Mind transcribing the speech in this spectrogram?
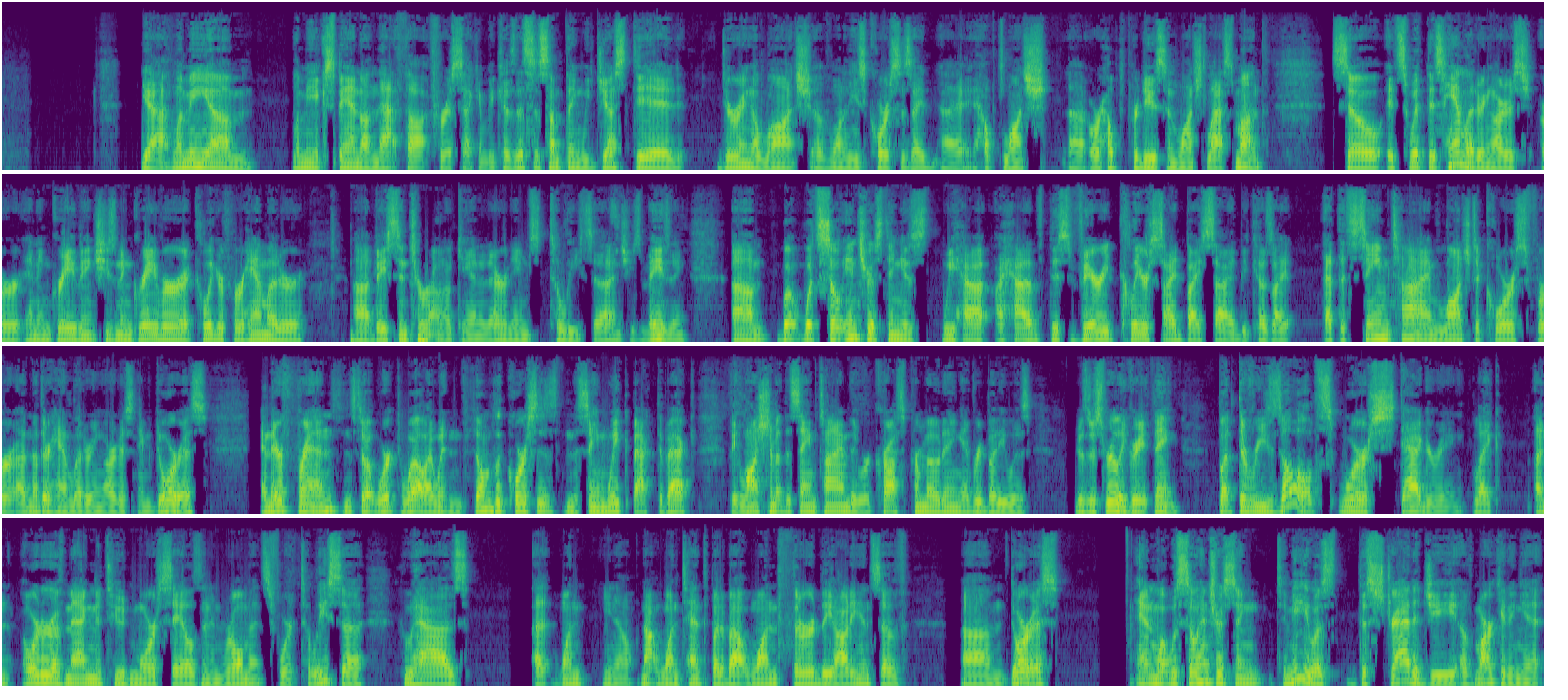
Yeah, let me um, let me expand on that thought for a second because this is something we just did during a launch of one of these courses I, I helped launch uh, or helped produce and launched last month. So it's with this hand lettering artist or an engraving. She's an engraver, a calligrapher, hand letter, uh, based in Toronto, Canada. Her name's Talisa, and she's amazing. Um, but what's so interesting is we have I have this very clear side by side because I at the same time launched a course for another hand lettering artist named Doris, and they're friends, and so it worked well. I went and filmed the courses in the same week, back to back. They launched them at the same time. They were cross promoting. Everybody was it was this really great thing, but the results were staggering. Like an order of magnitude more sales and enrollments for Talisa, who has at one, you know, not one tenth, but about one third the audience of um, Doris. And what was so interesting to me was the strategy of marketing it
